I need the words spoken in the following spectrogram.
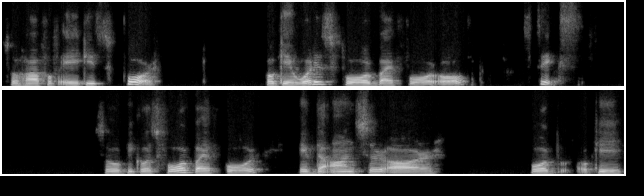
So half of 8 is 4. Okay, what is 4 by 4 of 6? So because 4 by 4, if the answer are 4, okay,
